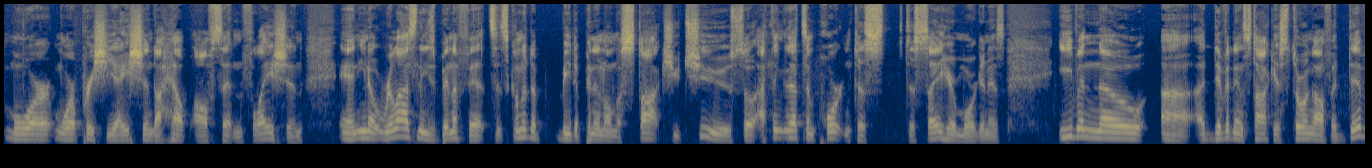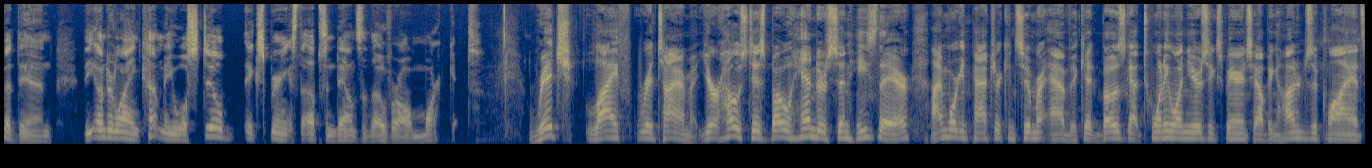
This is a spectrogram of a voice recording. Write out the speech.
more more appreciation to help offset inflation. And you know, realizing these benefits, it's going to be dependent on the stocks you choose. So I think that's important to to say here, Morgan, is even though uh, a dividend stock is throwing off a dividend, the underlying company will still experience the ups and downs of the overall market. Rich Life Retirement. Your host is Bo Henderson. He's there. I'm Morgan Patrick, consumer advocate. Bo's got 21 years experience helping hundreds of clients.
